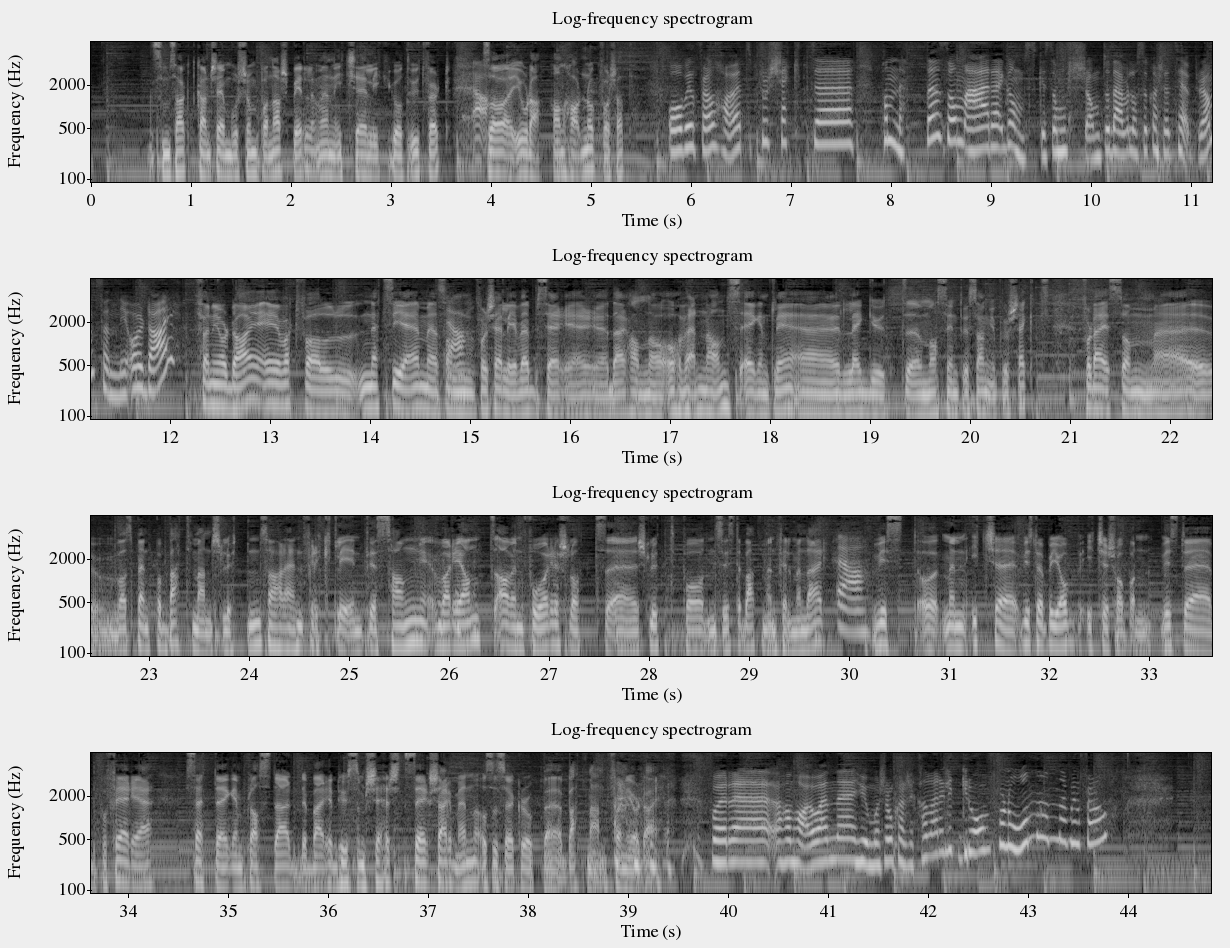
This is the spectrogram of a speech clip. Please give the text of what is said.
som sagt kanskje er morsom på nachspiel, men ikke like godt utført. Ja. Så jo da, han har det nok fortsatt. Og Will Ferrell har jo et prosjekt eh, på nettet som er ganske så morsomt. Og det er vel også kanskje et TV-program, Funny or Die? Funny or Die er i hvert fall nettside med sånn Ja. forskjellige webserier der han og, og vennene hans egentlig eh, legger ut eh, masse interessante prosjekt. For de som var spent på Batman-slutten, så har de en fryktelig interessant variant av en foreslått slutt på den siste Batman-filmen der. Ja. Hvis, men ikke, hvis du er på jobb, ikke se på den. Hvis du er på ferie, sett deg en plass der det er bare du som ser, skjermen, og så søker du opp eh, Batman, Funny or Die. For uh, han har jo en eh, humor som kanskje kan være litt grov for noen, han Will Ferrell.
